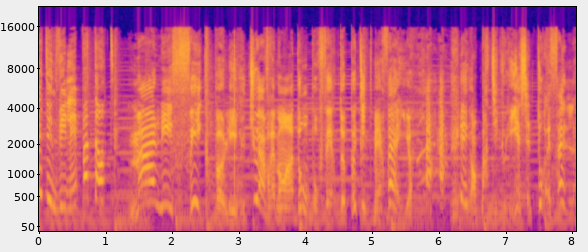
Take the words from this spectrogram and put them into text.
est une ville épatante. Magnifique, Polly Tu as vraiment un don pour faire de petites merveilles. Et en particulier cette tour Eiffel.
